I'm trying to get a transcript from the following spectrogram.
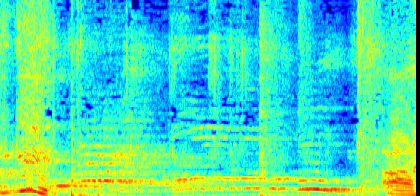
Kiki. Ah.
